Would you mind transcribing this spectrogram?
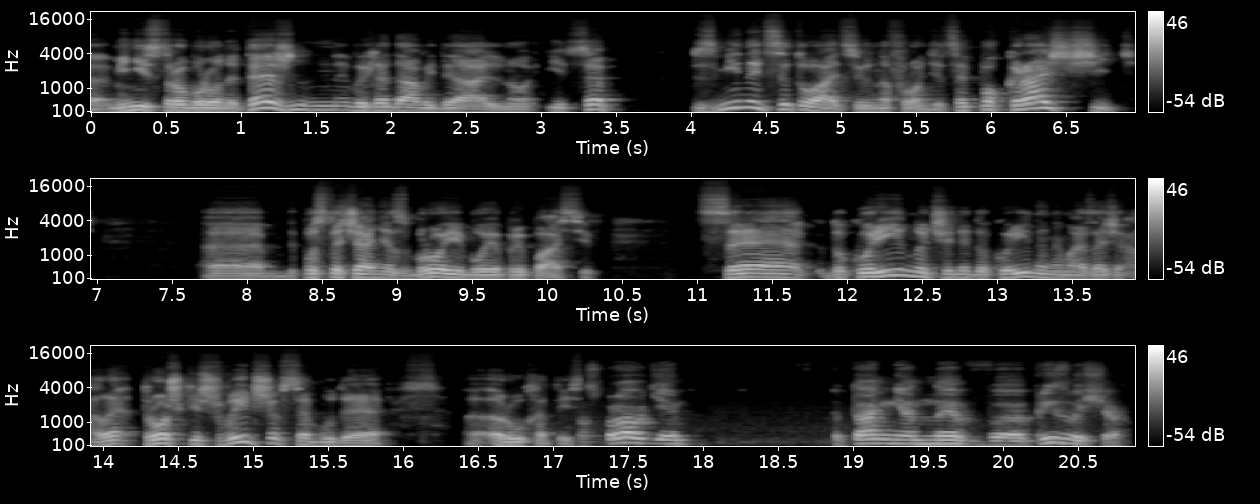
е, міністр оборони теж не виглядав ідеально, і це змінить ситуацію на фронті, це покращить е, постачання зброї і боєприпасів. Це докорінно чи не докорінно, немає значення, але трошки швидше все буде е, рухатись. Насправді питання не в прізвищах,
